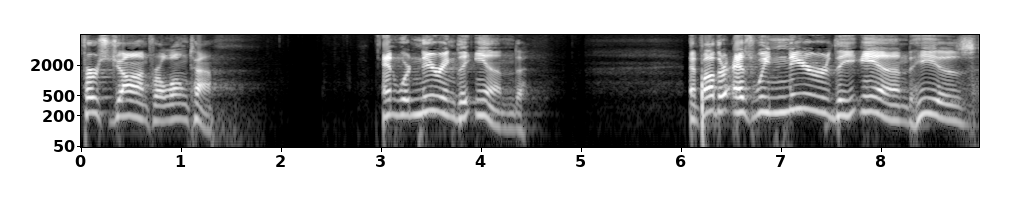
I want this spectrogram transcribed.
First John for a long time. And we're nearing the end. And Father, as we near the end, He is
